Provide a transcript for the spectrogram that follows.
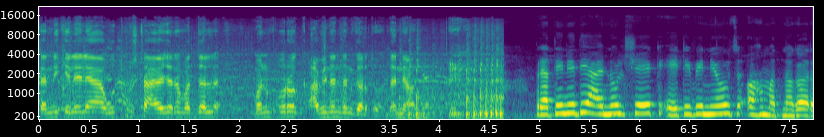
त्यांनी केलेल्या उत्कृष्ट आयोजनाबद्दल मनपूर्वक अभिनंदन करतो. धन्यवाद. प्रतिनिधी ऐनुल शेख एटीव्ही न्यूज अहमदनगर.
